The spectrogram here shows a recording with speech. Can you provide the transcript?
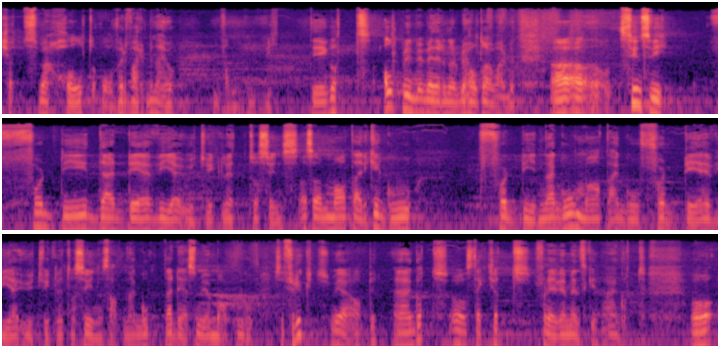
Kjøtt som er holdt over varmen, er jo vanvittig godt. Alt blir mye bedre når det blir holdt over varmen. Uh, syns vi. Fordi det er det vi er utviklet til å synes. Altså, mat er ikke god fordi den er god. Mat er god fordi vi er utviklet og synes at den er god. Det er det som gjør maten god. Så frukt, vi er aper, er godt. Og stekt kjøtt fordi vi er mennesker, er godt. Og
